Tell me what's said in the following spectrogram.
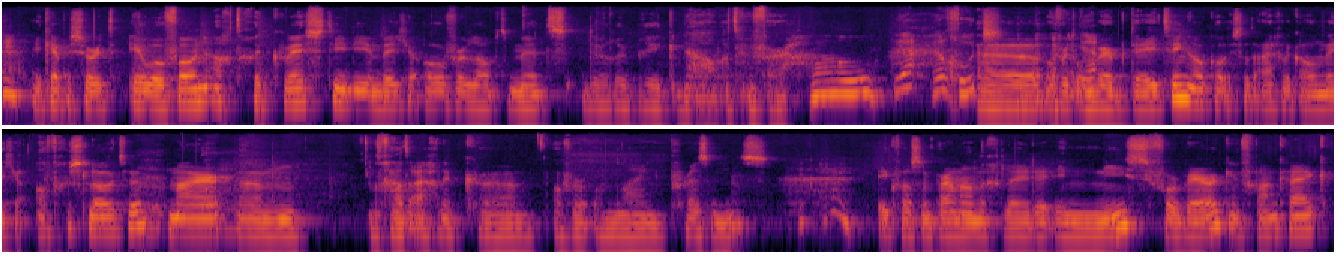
Ik heb een soort eeuwofoonachtige kwestie die een beetje overlapt met de rubriek Nou, wat een verhaal. Ja, heel goed. Eh, over het Ja. onderwerp dating, ook al is dat eigenlijk al een beetje afgesloten. Maar ehm, het gaat eigenlijk eh, over online presence. Ik was een paar maanden geleden in Nice voor werk in Frankrijk.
